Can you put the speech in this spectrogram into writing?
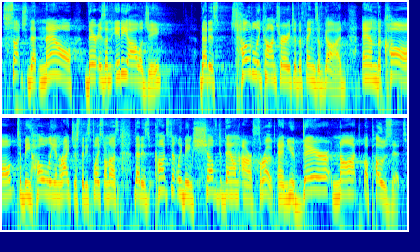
such that now there is an ideology that is totally contrary to the things of God and the call to be holy and righteous that He's placed on us that is constantly being shoved down our throat, and you dare not oppose it.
